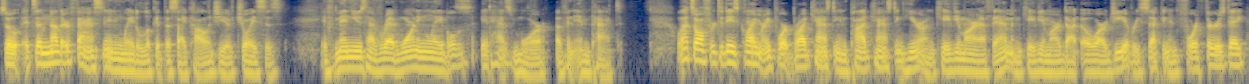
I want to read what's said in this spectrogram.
So it's another fascinating way to look at the psychology of choices. If menus have red warning labels, it has more of an impact. Well, that's all for today's Climate Report broadcasting and podcasting here on KVMR FM and kvmr.org every second and fourth Thursday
